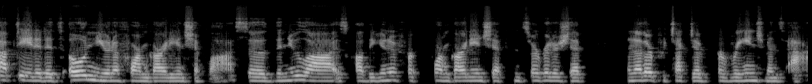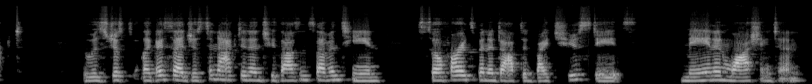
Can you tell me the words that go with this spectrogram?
updated its own uniform guardianship law. So the new law is called the uniform guardianship conservatorship and other protective arrangements act. It was just, like I said, just enacted in 2017. So far, it's been adopted by two states, Maine and Washington.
